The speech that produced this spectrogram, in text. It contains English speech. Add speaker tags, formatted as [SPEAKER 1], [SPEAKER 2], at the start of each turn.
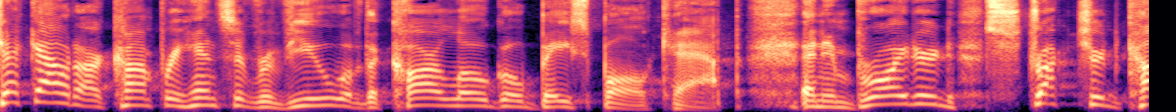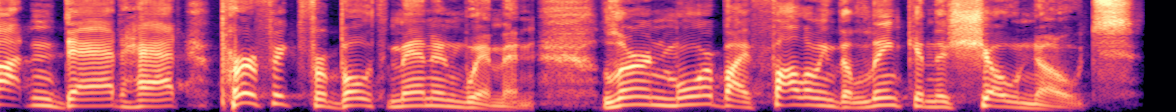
[SPEAKER 1] Check out our comprehensive review of the Car Logo baseball cap, an embroidered, structured cotton dad hat perfect for both men and women. Learn more by following the link in the show notes.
